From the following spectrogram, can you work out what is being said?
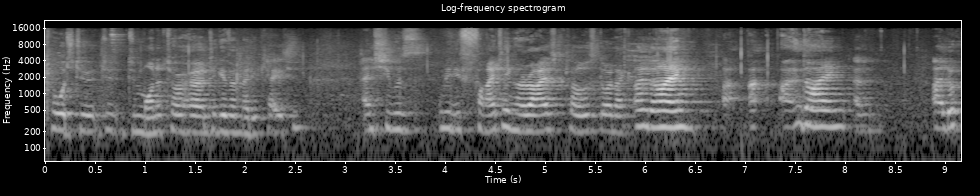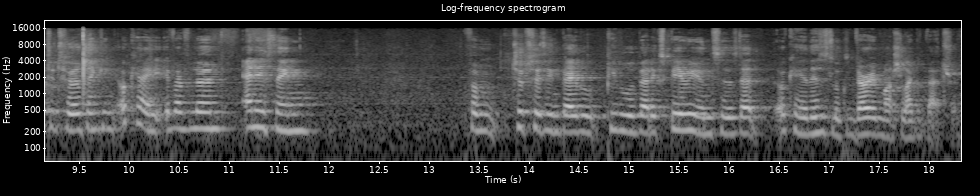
port to, to, to monitor her and to give her medication. And she was really fighting, her eyes closed, going like, I'm dying, I, I, I'm dying. And I looked at her thinking, okay, if I've learned anything from trip sitting people with bad experiences that, okay, this looks very much like a bad trip.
